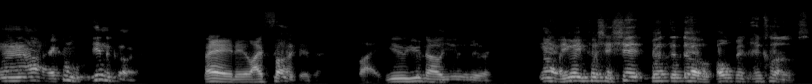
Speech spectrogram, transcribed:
Man, all right, come on, get in the car. Hey, they like fuck it. Like you, you know, you. No, you ain't pushing shit but the door open and close.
